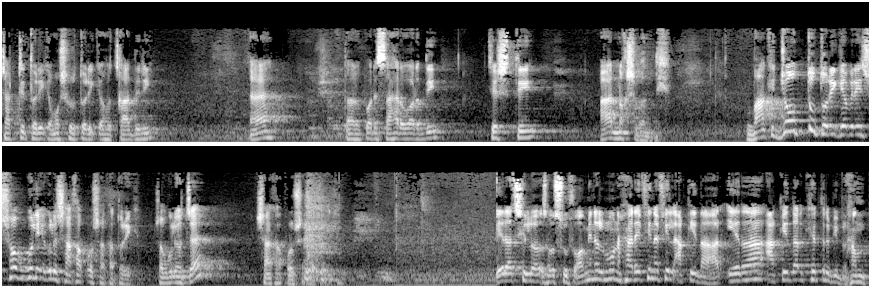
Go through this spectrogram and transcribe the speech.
চারটি তরিকা, মশুর তরিকা হচ্ছে কাদেরি হ্যাঁ তারপরে সাহারওয়ার্দি চিস্তি আর নকশবন্দি। বাকি যত তরিকা বেরিয়ে সবগুলি, এগুলি শাখা প্রশাখা তরিকা। সবগুলি হচ্ছে শাখা প্রশাখা তরিকা। এরা ছিল অমিনাল মুন হারিফিনা ফিল আকিদার। এরা আকিদার ক্ষেত্রে বিভ্রান্ত।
